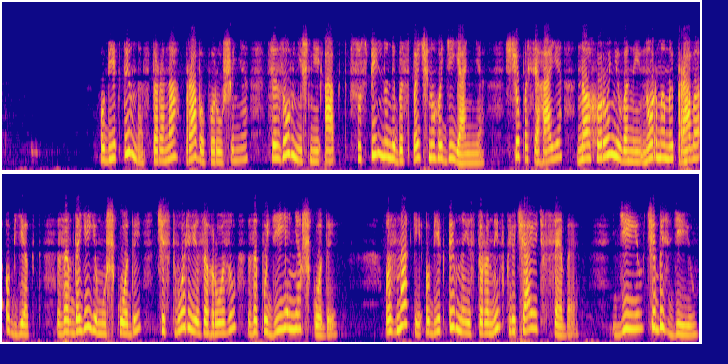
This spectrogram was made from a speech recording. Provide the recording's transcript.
Об'єктивна сторона правопорушення це зовнішній акт суспільно небезпечного діяння, що посягає на охоронюваний нормами права об'єкт, завдає йому шкоди чи створює загрозу заподіяння шкоди. Ознаки об'єктивної сторони включають в себе дію чи бездію,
